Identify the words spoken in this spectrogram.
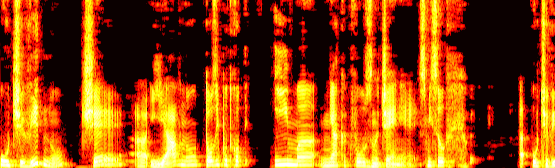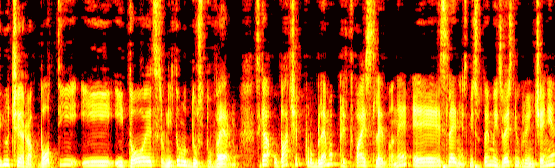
очевидно, че а, явно този подход има някакво значение. В смисъл, очевидно, че работи и, и то е сравнително достоверно. Сега, обаче, проблема при това изследване е следния. В смисъл, то има известни ограничения.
